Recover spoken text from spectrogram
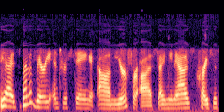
Yeah, it's been a very interesting um, year for us. I mean, as crisis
